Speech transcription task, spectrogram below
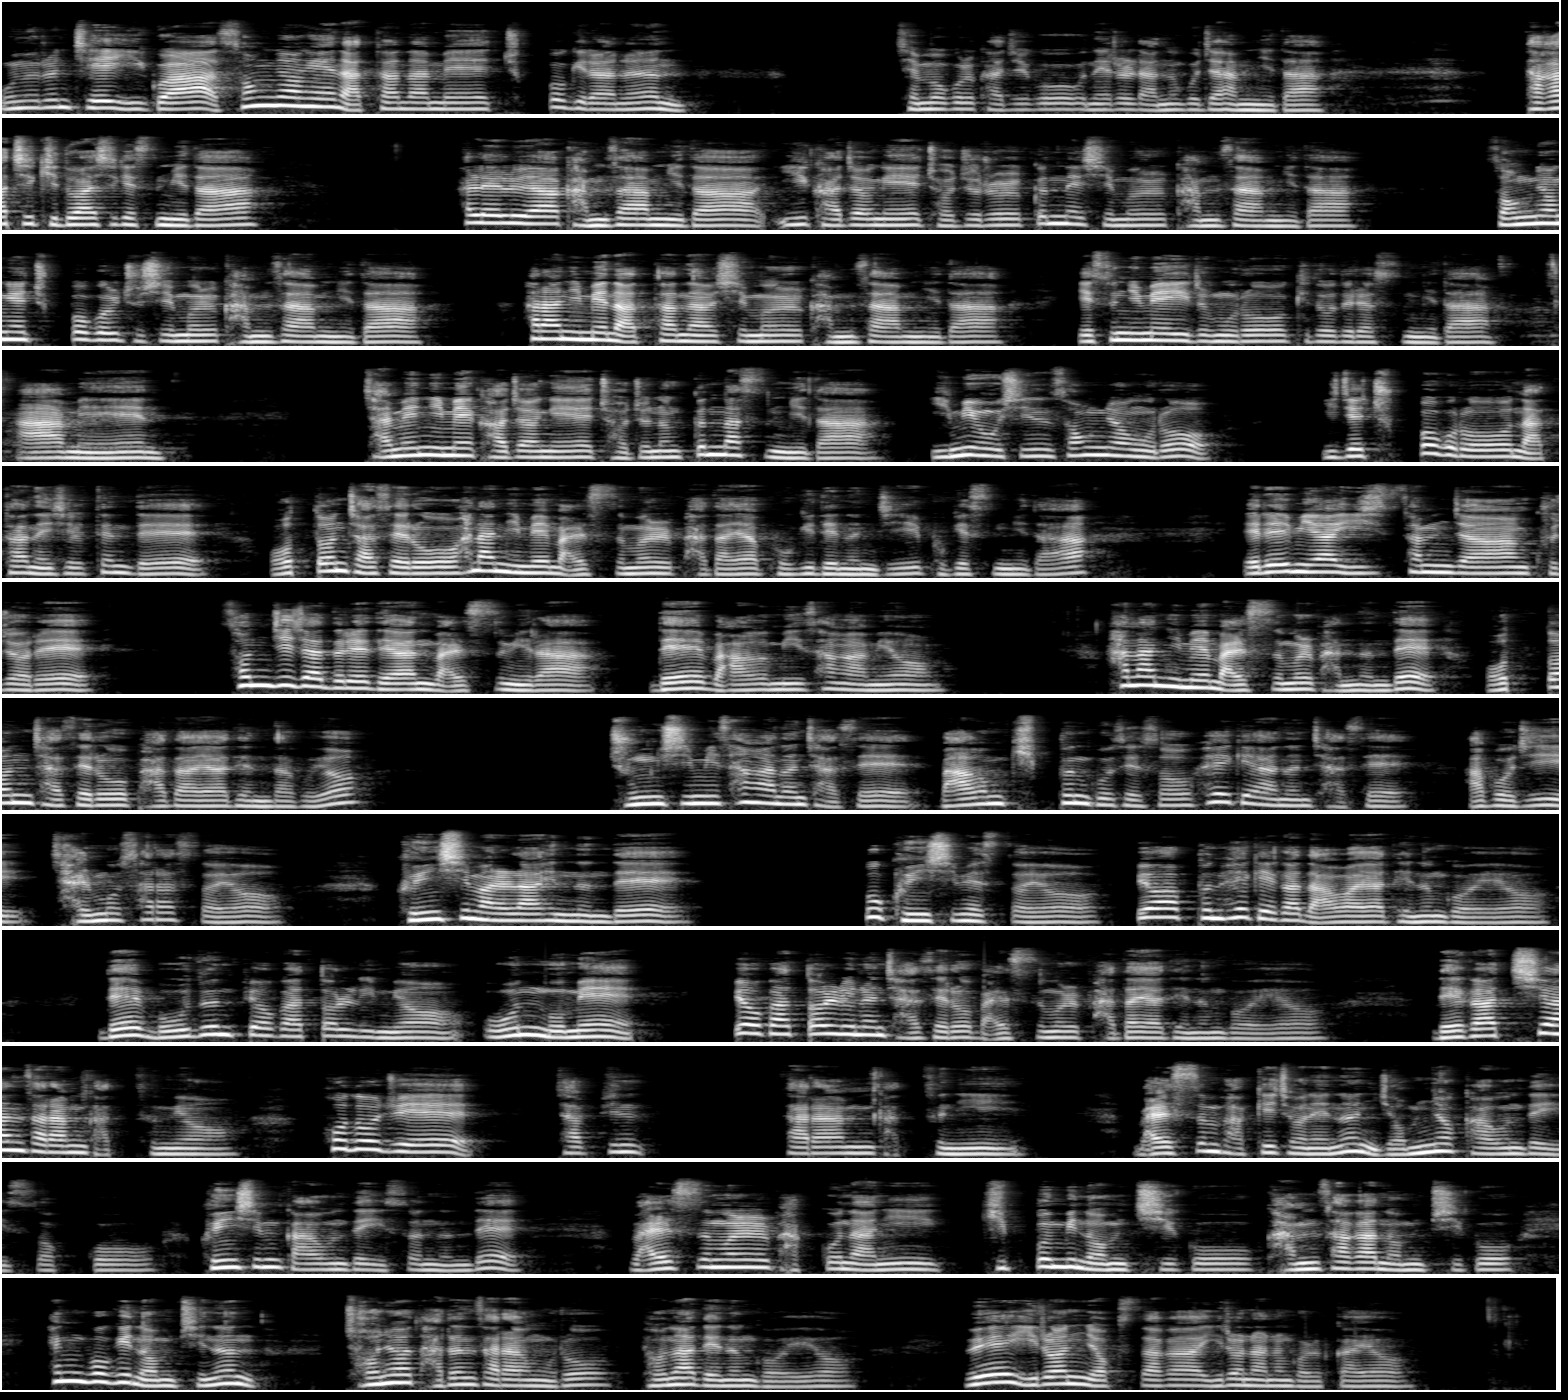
오늘은 제2과 성령의 나타남의 축복이라는 제목을 가지고 은혜를 나누고자 합니다. 다 같이 기도하시겠습니다. 할렐루야 감사합니다. 이 가정의 저주를 끝내심을 감사합니다. 성령의 축복을 주심을 감사합니다. 하나님의 나타나심을 감사합니다. 예수님의 이름으로 기도드렸습니다. 아멘. 자매님의 가정의 저주는 끝났습니다. 이미 오신 성령으로 이제 축복으로 나타내실 텐데 어떤 자세로 하나님의 말씀을 받아야 복이 되는지 보겠습니다. 에레미야 23장 9절에 선지자들에 대한 말씀이라 내 마음이 상하며 하나님의 말씀을 받는데 어떤 자세로 받아야 된다고요? 중심이 상하는 자세, 마음 깊은 곳에서 회개하는 자세. 아버지, 잘못 살았어요. 근심할라 했는데 또 근심했어요. 뼈 아픈 회개가 나와야 되는 거예요. 내 모든 뼈가 떨리며 온 몸에 뼈가 떨리는 자세로 말씀을 받아야 되는 거예요. 내가 취한 사람 같으며 포도주에 잡힌 사람 같으니 말씀 받기 전에는 염려 가운데 있었고 근심 가운데 있었는데 말씀을 받고 나니 기쁨이 넘치고 감사가 넘치고 행복이 넘치는 전혀 다른 사람으로 변화되는 거예요. 왜 이런 역사가 일어나는 걸까요?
